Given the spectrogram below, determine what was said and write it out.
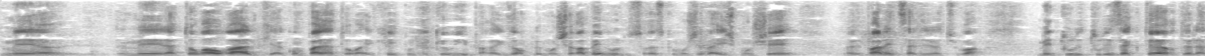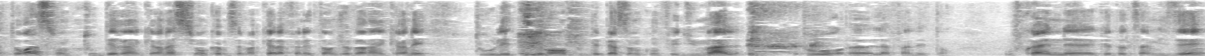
Mais, euh, mais la Torah orale qui accompagne la Torah écrite nous dit que oui. Par exemple, Moshe Rabbeinu, ne serait-ce que Moshe Vaïch Moshe, on avait parlé de ça déjà, tu vois. Mais tous, les acteurs de la Torah sont toutes des réincarnations, comme c'est marqué à la fin des temps. Je vais réincarner tous les tyrans, toutes les personnes qui ont fait du mal pour euh, la fin des temps. Oufren euh, Misé,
